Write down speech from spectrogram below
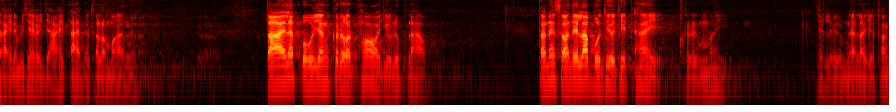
สัยนะไม่ใช่ว่าอยากให้ตายแบบทรมานนะตายแล้วปู่ยังโกรธพ่ออยู่หรือเปล่า ตอนนั้นสอนได้รับบุญที่อุทิศให้หรือไม่ อย่าลืมนะ เราจะต้อง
